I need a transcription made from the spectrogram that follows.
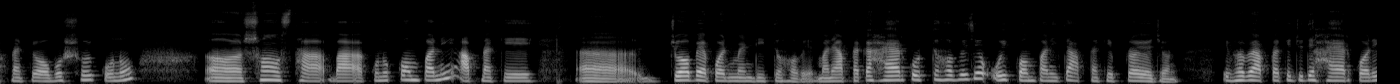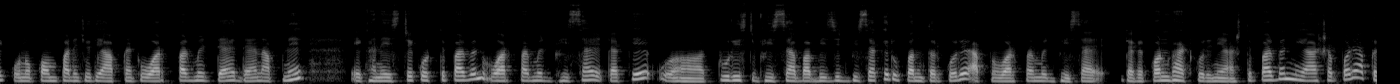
আপনাকে অবশ্যই কোনো সংস্থা বা কোনো কোম্পানি আপনাকে জব অ্যাপয়েন্টমেন্ট দিতে হবে। মানে আপনাকে হায়ার করতে হবে যে ওই কোম্পানিতে আপনাকে প্রয়োজন। এভাবে আপনাকে যদি হায়ার করে, কোনো কোম্পানি যদি আপনাকে ওয়ার্ক পারমিট দেয় দেন আপনি এখানে স্টে করতে পারবেন। ওয়ার্ক পারমিট ভিসা এটাকে ট্যুরিস্ট ভিসা বা ভিজিট ভিসাকে রূপান্তর করে আপনি ওয়ার্ক পারমিট ভিসা এটাকে কনভার্ট করে নিয়ে আসতে পারবেন। নিয়ে আসার পরে আপনি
